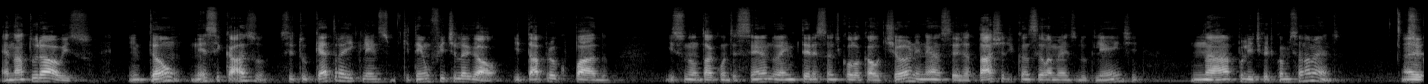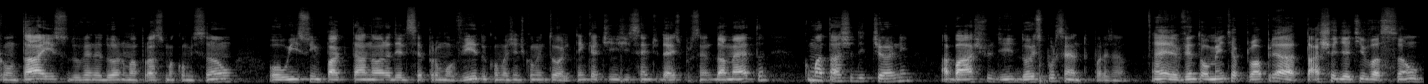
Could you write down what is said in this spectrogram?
É natural isso. Então, nesse caso, se tu quer atrair clientes que têm um fit legal e está preocupado, isso não está acontecendo, é interessante colocar o churn, né, ou seja, a taxa de cancelamento do cliente, na política de comissionamento. É. Descontar isso do vendedor numa próxima comissão, ou isso impactar na hora dele ser promovido, como a gente comentou, ele tem que atingir 110% da meta, com uma taxa de churn abaixo de 2%, por exemplo. É, eventualmente a própria taxa de ativação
